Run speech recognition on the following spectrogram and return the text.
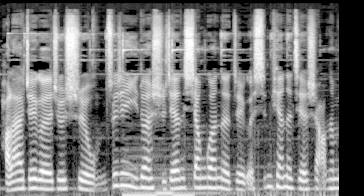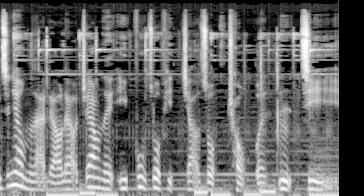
好啦，这个就是我们最近一段时间相关的这个新片的介绍。那么今天我们来聊聊这样的一部作品，叫做《丑闻日记》。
